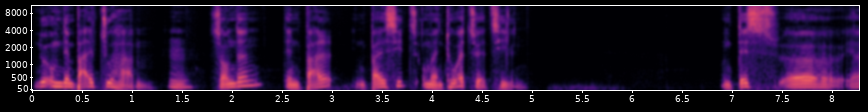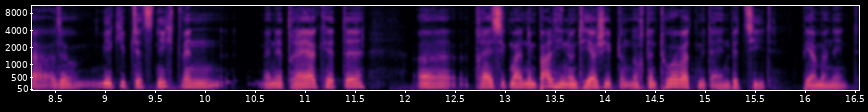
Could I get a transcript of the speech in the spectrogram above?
nur um den Ball zu haben, mhm. sondern den Ball in Ballsitz, um ein Tor zu erzielen. Und das, äh, ja, also mir gibt's jetzt nicht, wenn meine Dreierkette äh, 30 Mal den Ball hin und her schiebt und noch den Torwart mit einbezieht, permanent.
